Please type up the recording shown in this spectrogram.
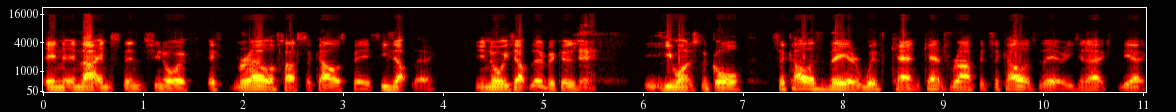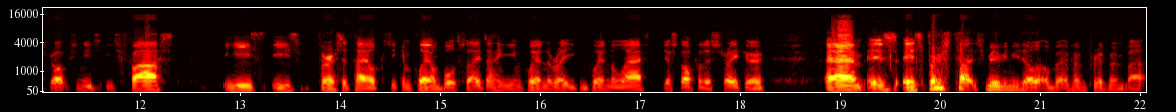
in in that instance, you know, if if Morelos has Sakala's pace, he's up there. You know, he's up there because Yeah. he wants the goal. Sakala's there with Kent. Kent's rapid. Sakala's there. He's an ex- the extra option. He's he's fast. He's he's versatile because he can play on both sides. I think he can play on the right. He can play on the left, just off of the striker. Um, his his first touch maybe needs a little bit of improvement, but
